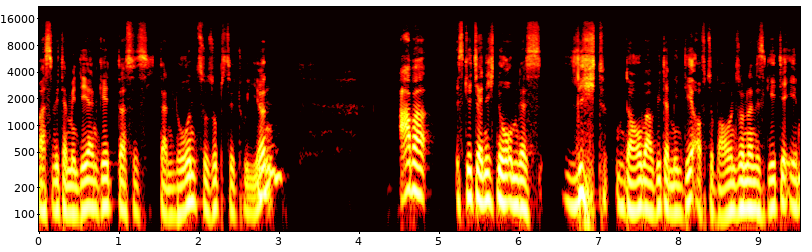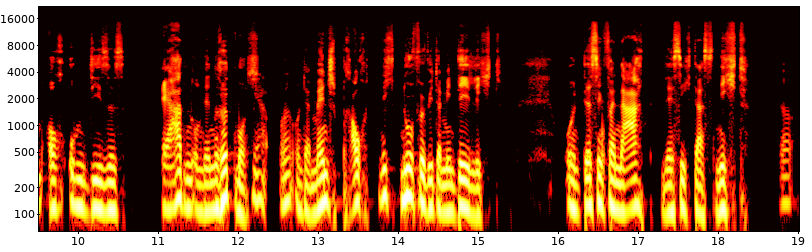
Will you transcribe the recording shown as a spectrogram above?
was Vitamin D angeht, dass es sich dann lohnt zu substituieren. Mhm. Aber es geht ja nicht nur um das Licht, um darüber Vitamin D aufzubauen, sondern es geht ja eben auch um dieses Erden, um den Rhythmus. Ja. Und der Mensch braucht nicht nur für Vitamin D Licht. Und deswegen vernachlässigt das nicht. Ja,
